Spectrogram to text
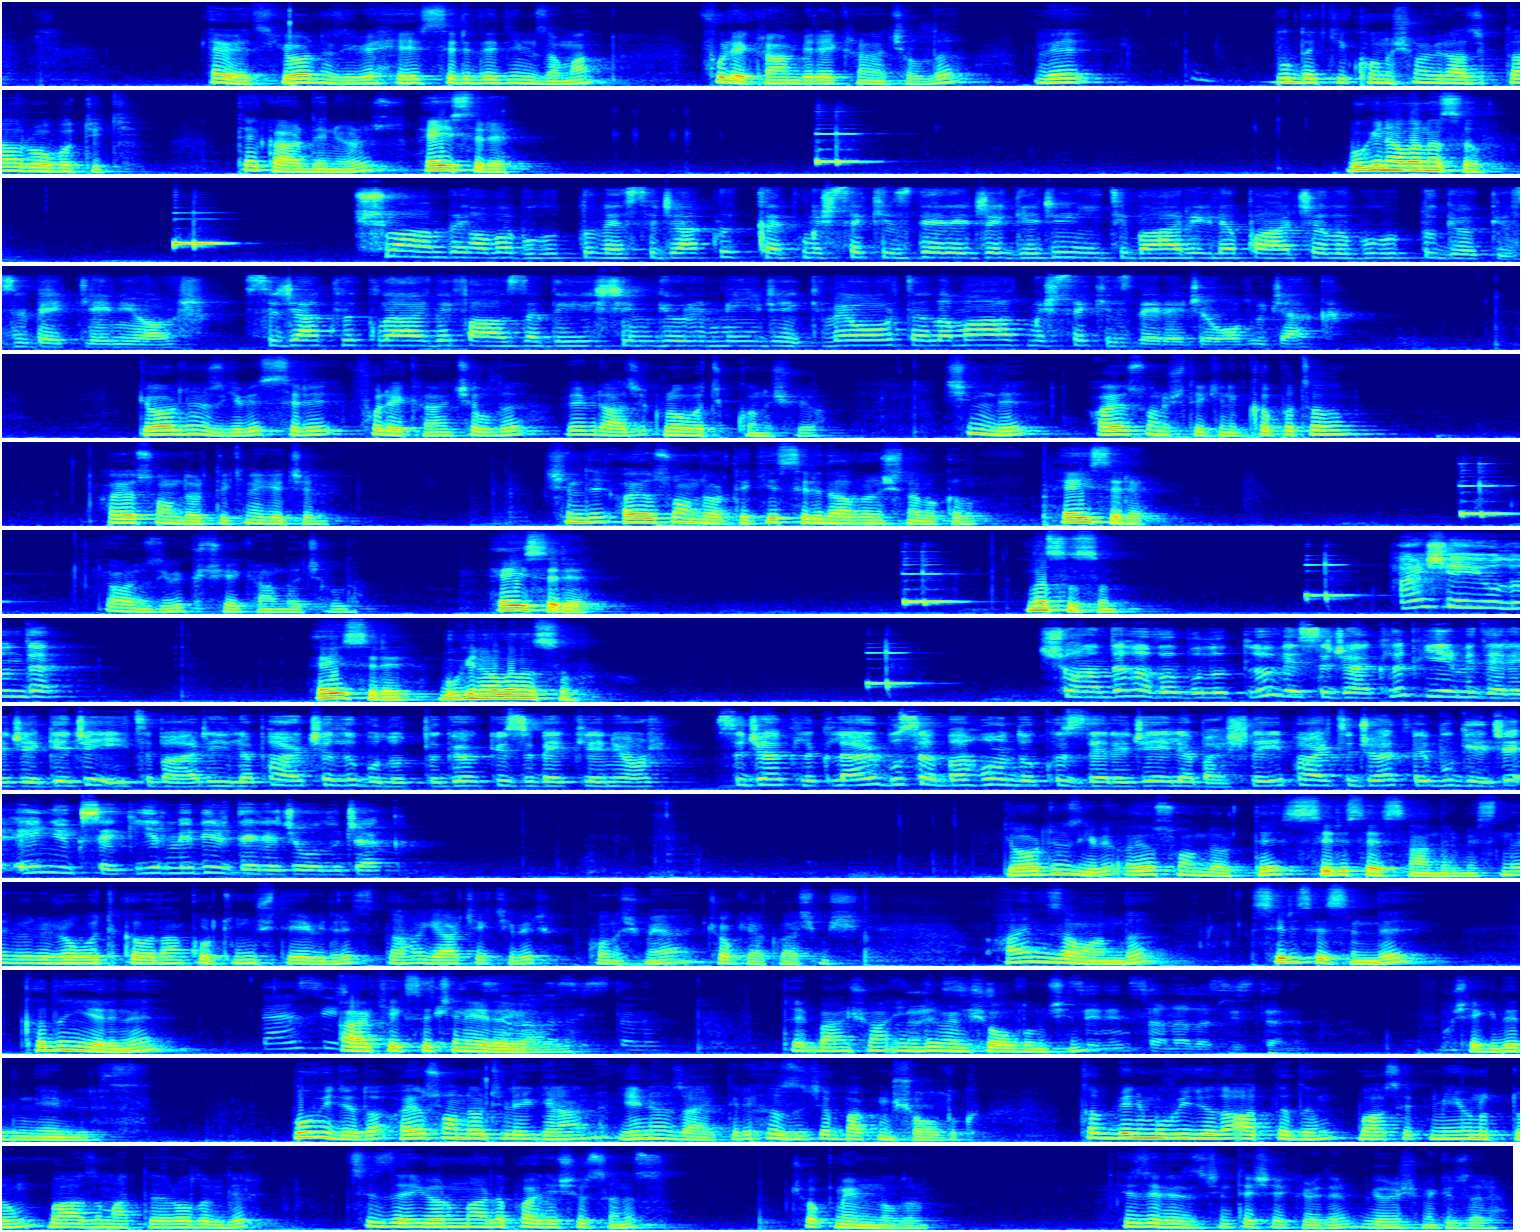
Evet gördüğünüz gibi Hey Siri dediğim zaman full ekran bir ekran açıldı ve buradaki konuşma birazcık daha robotik. Tekrar deniyoruz. Hey Siri. Bugün hava nasıl? Şu anda hava bulutlu ve sıcaklık 48 derece gece itibariyle parçalı bulutlu gökyüzü bekleniyor. Sıcaklıklarda fazla değişim görülmeyecek ve ortalama 68 derece olacak. Gördüğünüz gibi Siri full ekran açıldı ve birazcık robotik konuşuyor. Şimdi iOS 13'tekini kapatalım. iOS 14'tekine geçelim. Şimdi iOS 14'teki Siri davranışına bakalım. Hey Siri. Gördüğünüz gibi küçük ekranda açıldı. Hey Siri. Nasılsın? Her şey yolunda. Hey Siri, bugün hava nasıl? Şu anda hava bulutlu ve sıcaklık 20 derece gece itibariyle parçalı bulutlu gökyüzü bekleniyor. Sıcaklıklar bu sabah 19 derece ile başlayıp artacak ve bu gece en yüksek 21 derece olacak. Gördüğünüz gibi iOS 14'te Siri seslendirmesinde böyle robotik havadan kurtulmuş diyebiliriz. Daha gerçekçi bir konuşmaya çok yaklaşmış. Aynı zamanda Siri sesinde kadın yerine Erkek seçeneği de geldi. Tabii ben şu an indirmemiş Siri, olduğum için Senin sanal asistanın. bu şekilde dinleyebiliriz. Bu videoda iOS 14 ile gelen yeni özellikleri hızlıca bakmış olduk. Tabii benim bu videoda atladığım, bahsetmeyi unuttuğum bazı maddeler olabilir. Siz de yorumlarda paylaşırsanız çok memnun olurum. İzlediğiniz için teşekkür ederim. Görüşmek üzere.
